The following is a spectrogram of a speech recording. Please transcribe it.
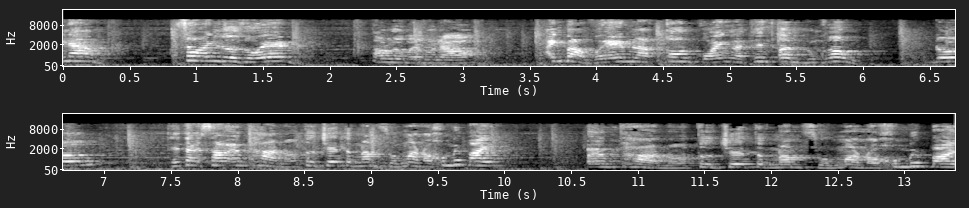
Anh Nam. Sao anh lừa dối em? Tao lừa mày hồi nào Anh bảo với em là con của anh là thiên thần đúng không? Đúng. Thế tại sao em thả nó từ trên tầng 5 xuống mà nó không biết bay? Em thả nó từ trên tầng 5 xuống mà nó không biết bay.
